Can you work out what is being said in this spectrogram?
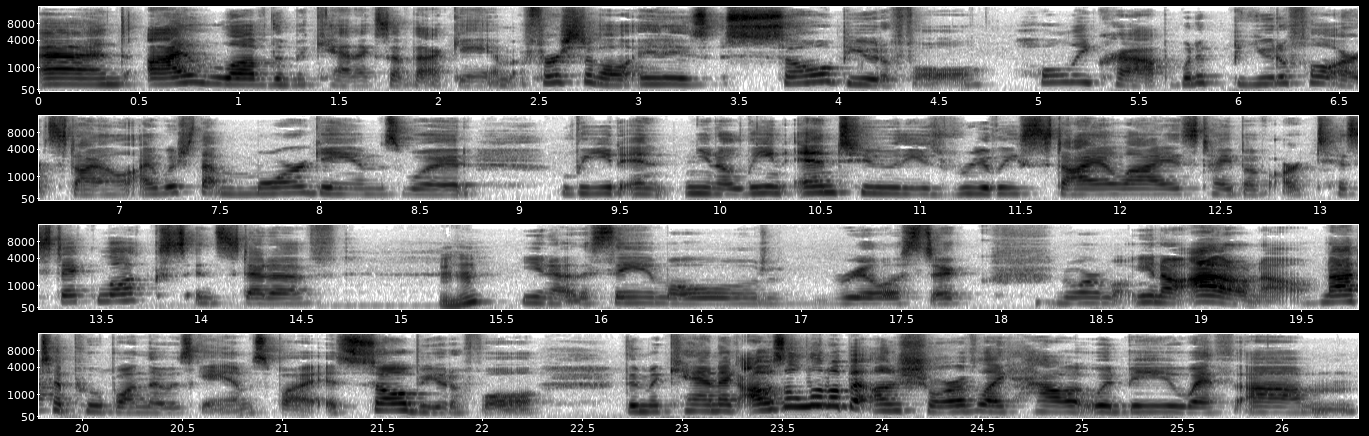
And I love the mechanics of that game. First of all, it is so beautiful. Holy crap, what a beautiful art style. I wish that more games would lead in, you know, lean into these really stylized type of artistic looks instead of Mhm. you know, the same old realistic normal, you know, I don't know. Not to poop on those games, but it's so beautiful. The mechanic, I was a little bit unsure of like how it would be with um,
